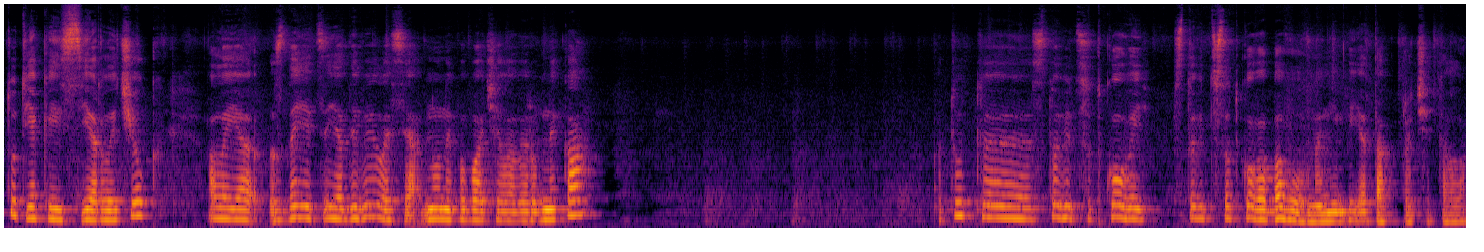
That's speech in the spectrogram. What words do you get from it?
Тут якийсь ярличок, але я, здається, я дивилася, але не побачила виробника. Тут е, 100%, 100% бавовна, ніби я так прочитала.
